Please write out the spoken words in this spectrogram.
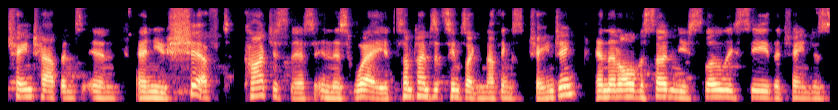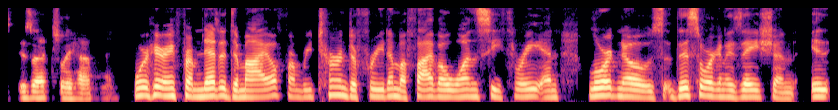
Change happens in, and you shift consciousness in this way. It, sometimes it seems like nothing's changing, and then all of a sudden you slowly see the changes is actually happening. We're hearing from Neda DeMayo from Return to Freedom, a 501c3. And Lord knows this organization is,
